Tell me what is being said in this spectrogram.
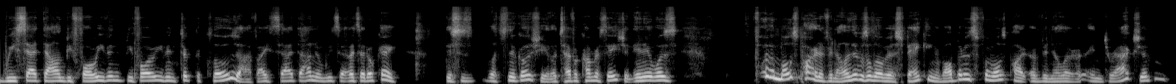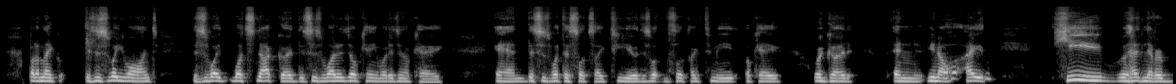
we sat down before we even before we even took the clothes off. I sat down and we said i said okay this is let's negotiate let's have a conversation. And it was for the most part of vanilla there was a little bit of spanking involved but it was for the most part a vanilla interaction. Hmm. But i'm like this is this what you want? This is what what's not good? This is what is okay and what isn't okay? And this is what this looks like to you. This is what this looks like to me. Okay we're good. And you know i he had never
